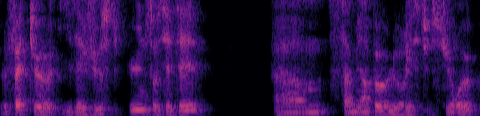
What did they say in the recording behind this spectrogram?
Le fait qu'ils aient juste une société euh, ça met un peu le risque sur eux.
